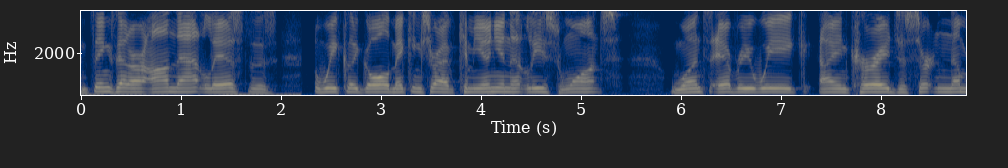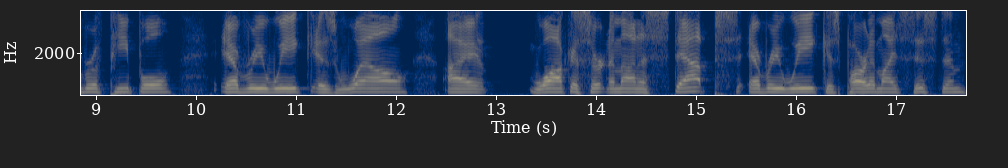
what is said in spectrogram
And things that are on that list is a weekly goal, making sure I have communion at least once, once every week. I encourage a certain number of people every week as well. I walk a certain amount of steps every week as part of my system.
